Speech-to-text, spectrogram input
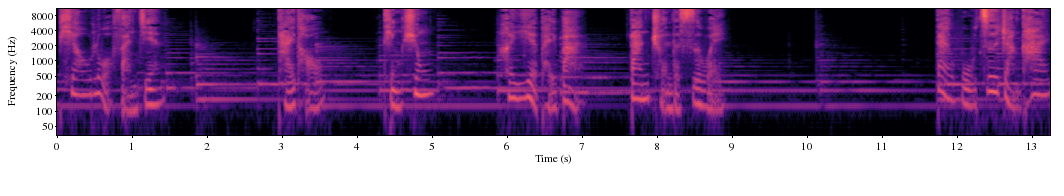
飘落凡间。抬头，挺胸，黑夜陪伴，单纯的思维。待舞姿展开，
